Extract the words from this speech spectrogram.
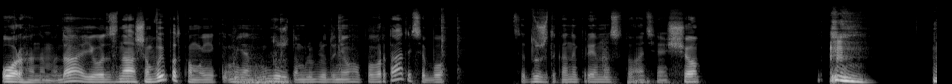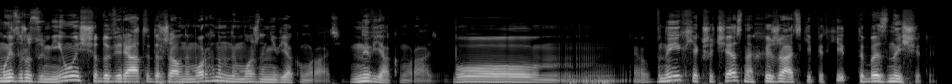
органами. Да? І от з нашим випадком, яким я дуже там люблю до нього повертатися, бо Це дуже така неприємна ситуація, що ми зрозуміли, що довіряти державним органам не можна ні в якому разі. Ні в якому разі. Бо в них, якщо чесно, хижацький підхід тебе знищити.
